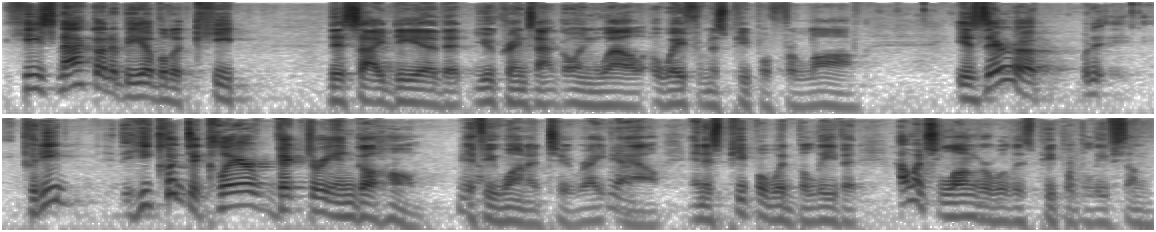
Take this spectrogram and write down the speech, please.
he's not going to be able to keep this idea that Ukraine's not going well away from his people for long. Is there a could he he could declare victory and go home if he wanted to right now, and his people would believe it. How much longer will his people believe some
